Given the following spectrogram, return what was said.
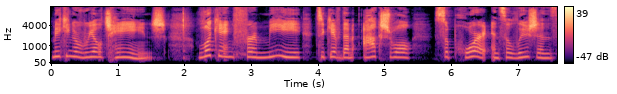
making a real change, looking for me to give them actual support and solutions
